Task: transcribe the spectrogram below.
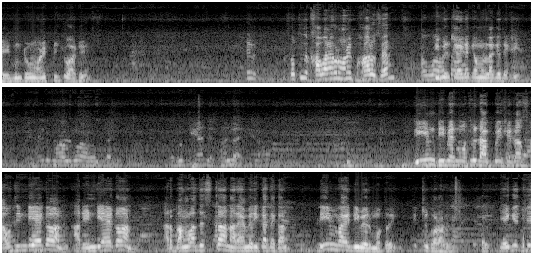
বেগুন টেগুন অনেক কিছু আছে। সত্যি তো খাবার এখন অনেক ভালো স্যার ডিমের কারিটা কেমন লাগে দেখি। ডিম ডিমের মতো রাখবে সেটা সাউথ ইন্ডিয়া খান আর ইন্ডিয়া খান আর বাংলাদেশ খান আর আমেরিকাতে খান। ডিম ভাই ডিমের মতোই কিচ্ছু করার নেই। এগের যে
